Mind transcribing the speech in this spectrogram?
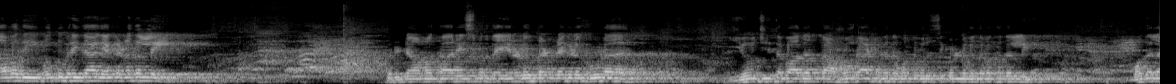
ಅವಧಿ ಮುಂದುವರಿದಾಗ ಕಣದಲ್ಲಿ ಪರಿಣಾಮಕಾರಿ ಸ್ಪರ್ಧೆ ಎರಡು ತಂಡಗಳು ಕೂಡ ಯೋಜಿತವಾದಂತಹ ಹೋರಾಟವನ್ನು ಮುಂದುವರಿಸಿಕೊಳ್ಳುವ ತವಕದಲ್ಲಿ ಮೊದಲ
